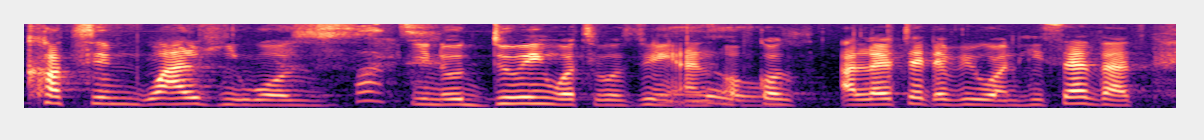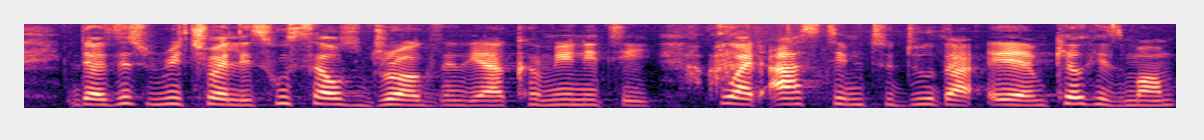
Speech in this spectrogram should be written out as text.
cut him while he was, What? you know, doing what he was doing, and of course alerted everyone. He said that there's this ritualist who sells drugs in their community who had asked him to do that, um, kill his mom,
